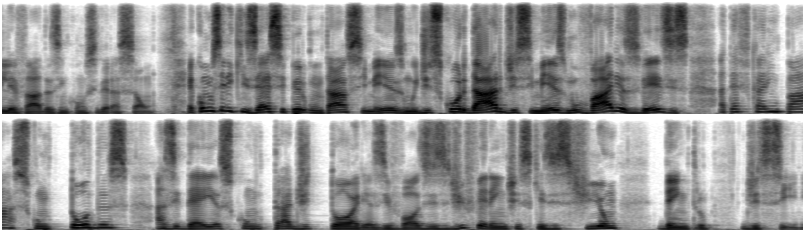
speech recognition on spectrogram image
e levadas em consideração. É como se ele quisesse perguntar a si mesmo e discordar de si mesmo várias vezes até ficar em paz com todas as ideias contraditórias e vozes diferentes que existiam dentro de si.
